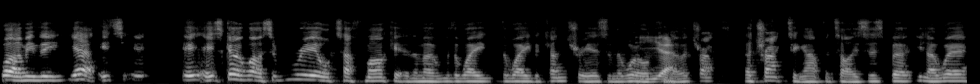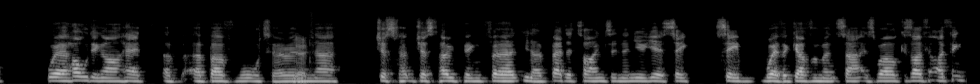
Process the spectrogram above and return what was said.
well, I mean, the yeah, it's it, it, it's going well. It's a real tough market at the moment with the way the way the country is in the world. Yeah. You know, attract attracting advertisers, but you know we're we're holding our head ab- above water and uh, just just hoping for you know better times in the new year. See see where the government's at as well, because I th- I think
